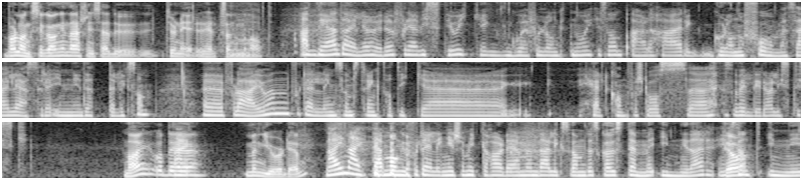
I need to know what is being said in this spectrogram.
balansegangen der syns jeg du turnerer helt fenomenalt. Ja, Det er deilig å høre, for jeg visste jo ikke Går jeg for langt nå? ikke sant? Er det her, Går det an å få med seg lesere inn i dette, liksom? Eh, For det er jo en fortelling som strengt tatt ikke helt kan forstås eh, så veldig realistisk. Nei, og det Nei. Men gjør det den? Nei, nei, det er mange fortellinger som ikke har det, men det, er liksom, det skal jo stemme inni der. ikke Ja. sant? Inni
